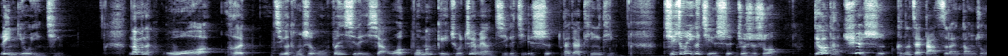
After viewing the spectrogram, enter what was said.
另有隐情？那么呢，我和几个同事我们分析了一下，我我们给出这么样几个解释，大家听一听。其中一个解释就是说，Delta 确实可能在大自然当中，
